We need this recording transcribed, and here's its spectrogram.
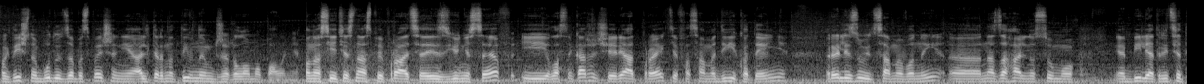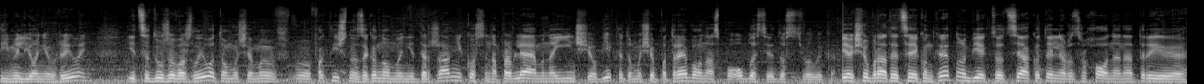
фактично будуть забезпечені альтернативним джерелом опалення. У нас є тісна співпраця із ЮНІСЕФ і, власне кажучи, ряд проєктів, а саме дві котельні, реалізують саме вони е, на загальну суму біля 30 мільйонів гривень. І це дуже важливо, тому що ми фактично зекономлені державні кошти направляємо на інші об'єкти, тому що потреба у нас по області досить велика. Якщо брати цей конкретний об'єкт, то ця котельня розрахована на 3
